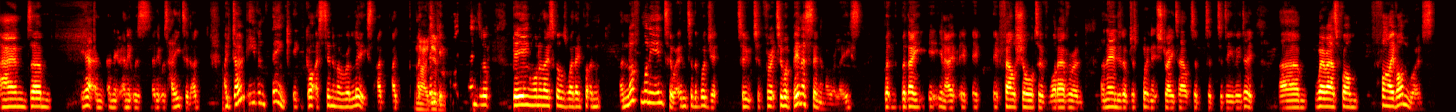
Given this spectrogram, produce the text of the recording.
and um, yeah, and, and, it, and it was and it was hated. I, I don't even think it got a cinema release. I, I, no, I think it, it ended up being one of those films where they put an, enough money into it, into the budget, to, to for it to have been a cinema release, but but they, it, you know, it, it, it fell short of whatever, and and they ended up just putting it straight out to, to, to DVD. Um, whereas from five onwards,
